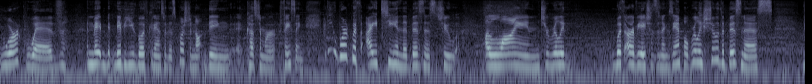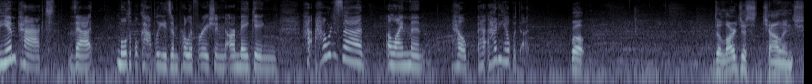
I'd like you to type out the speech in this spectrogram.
work with, and maybe you both could answer this question, not being customer facing, how do you work with IT and the business to align, to really, with RVH as an example, really show the business the impact that multiple copies and proliferation are making. How, how does that alignment help? How do you help with that? Well, the largest challenge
